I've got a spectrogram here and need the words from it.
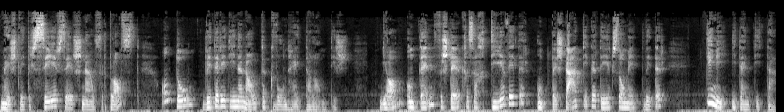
meist wieder sehr, sehr schnell verblasst und du wieder in deinen alten Gewohnheiten landest. Ja, und dann verstärken sich die wieder und bestätigen dir somit wieder deine Identität.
